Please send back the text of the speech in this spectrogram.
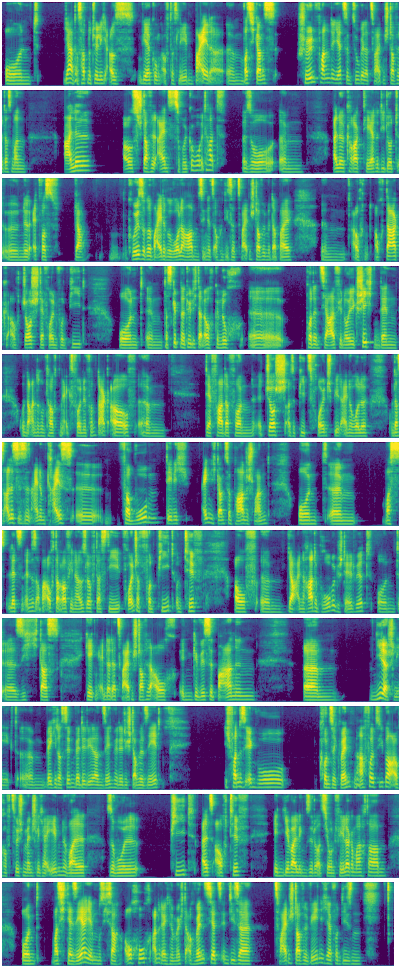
Und ja, das hat natürlich Auswirkungen auf das Leben beider. Ähm, was ich ganz schön fand jetzt im Zuge der zweiten Staffel, dass man alle aus Staffel 1 zurückgeholt hat. Also ähm, alle Charaktere, die dort äh, eine etwas ja, größere, weitere Rolle haben, sind jetzt auch in dieser zweiten Staffel mit dabei. Ähm, auch, auch Doug, auch Josh, der Freund von Pete. Und ähm, das gibt natürlich dann auch genug äh, Potenzial für neue Geschichten, denn unter anderem taucht eine Ex-Freundin von Doug auf. Ähm, der Vater von äh, Josh, also Pete's Freund, spielt eine Rolle. Und das alles ist in einem Kreis äh, verwoben, den ich eigentlich ganz sympathisch fand. Und ähm, was letzten Endes aber auch darauf hinausläuft, dass die Freundschaft von Pete und Tiff auf ähm, ja, eine harte Probe gestellt wird und äh, sich das gegen Ende der zweiten Staffel auch in gewisse Bahnen ähm, niederschlägt. Ähm, welche das sind, werdet ihr dann sehen, wenn ihr die Staffel seht. Ich fand es irgendwo konsequent, nachvollziehbar, auch auf zwischenmenschlicher Ebene, weil sowohl Pete als auch Tiff in jeweiligen Situationen Fehler gemacht haben. Und was ich der Serie, muss ich sagen, auch hoch anrechnen möchte, auch wenn es jetzt in dieser zweiten Staffel weniger von diesen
